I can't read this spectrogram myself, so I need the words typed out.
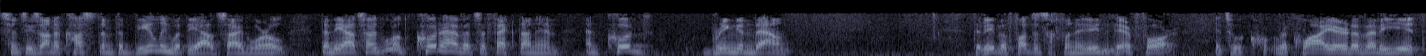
since he's unaccustomed to dealing with the outside world, then the outside world could have its effect on him and could bring him down. The Therefore, it's required of every Yid,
